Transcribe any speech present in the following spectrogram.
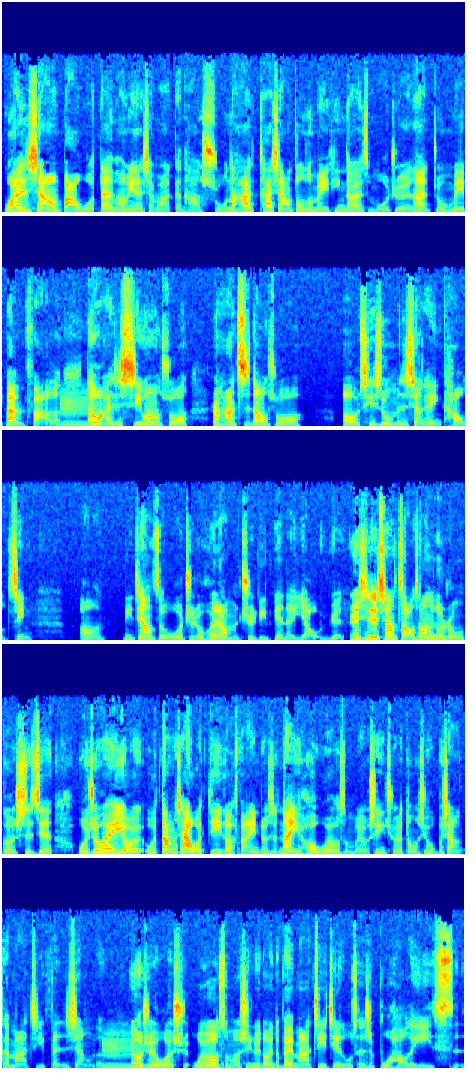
我还是想要把我单方面的想法跟他说。那他他想要装作没听到还是什么，我觉得那就没办法了。嗯、但我还是希望说让他知道说。哦，其实我们是想跟你靠近，嗯，你这样子，我觉得会让我们距离变得遥远。因为其实像早上那个荣格事件，我就会有，我当下我第一个反应就是，那以后我有什么有兴趣的东西，我不想跟马基分享了，嗯、因为我觉得我学我有什么兴趣的东西都被马基解读成是不好的意思。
